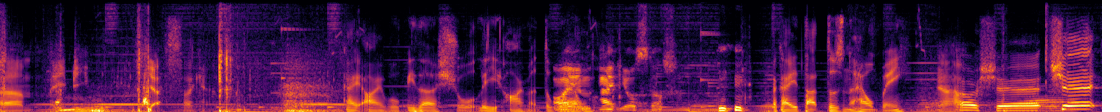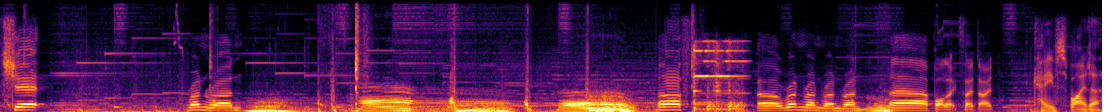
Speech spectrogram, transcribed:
Um, maybe. Yes, I can. Okay, I will be there shortly. I'm at the well. I am at your stuff. Okay, that doesn't help me. Yeah. Oh shit! Shit! Shit! Run, run! Ah, f- oh, run, run, run, run! Ah, bollocks! I died. Cave spider.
